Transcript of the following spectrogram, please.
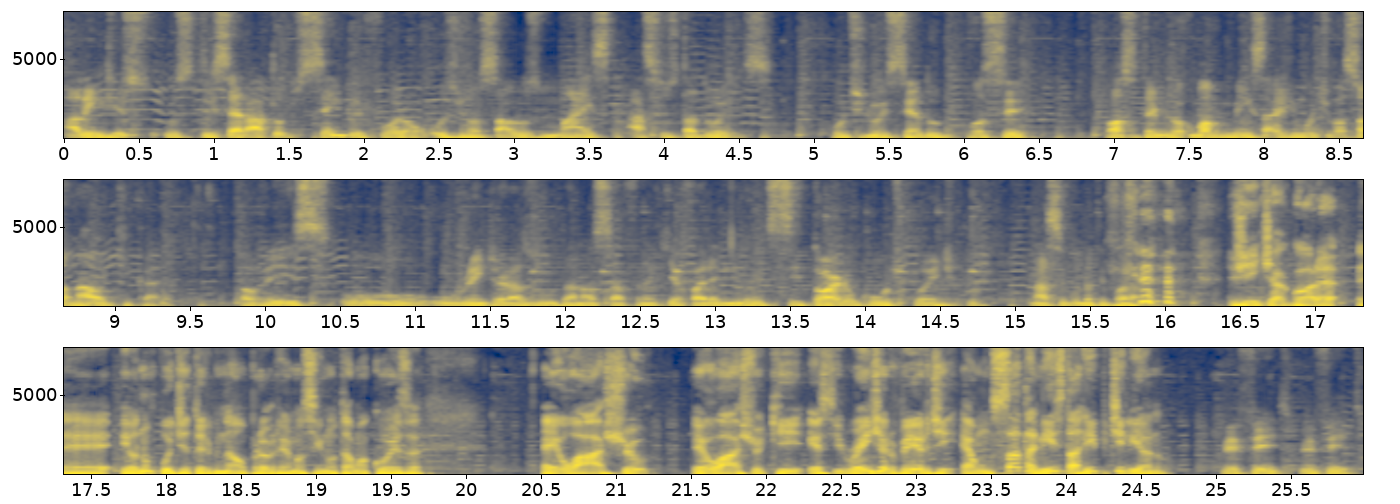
Além disso, os Triceratops sempre foram os dinossauros mais assustadores. Continue sendo você. Nossa, terminou com uma mensagem motivacional aqui, cara. Talvez o, o Ranger Azul da nossa franquia Fire Emblem se torne um coach quântico na segunda temporada. Gente, agora, é, eu não podia terminar o programa sem notar uma coisa. Eu acho, eu acho que esse Ranger Verde é um satanista reptiliano. perfeito, perfeito.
